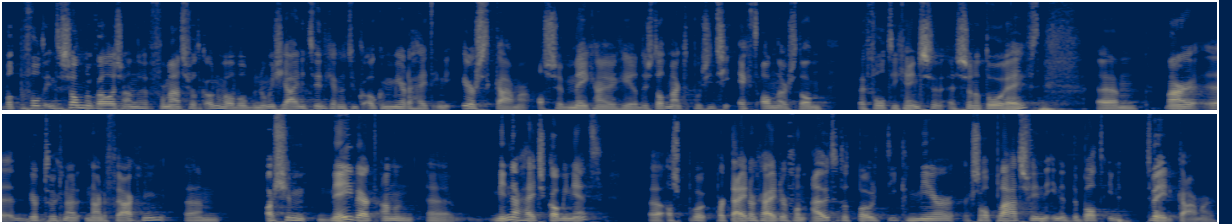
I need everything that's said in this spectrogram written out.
wat bijvoorbeeld interessant nog wel is aan de formatie, wat ik ook nog wel wil benoemen, is ja, in 20 heeft natuurlijk ook een meerderheid in de Eerste Kamer als ze mee gaan regeren. Dus dat maakt de positie echt anders dan bij Volt die geen eh, senatoren heeft. Um, maar uh, weer terug naar, naar de vraag nu. Um, als je meewerkt aan een minderheidskabinet als partij, dan ga je ervan uit dat politiek meer zal plaatsvinden in het debat in de Tweede Kamer.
